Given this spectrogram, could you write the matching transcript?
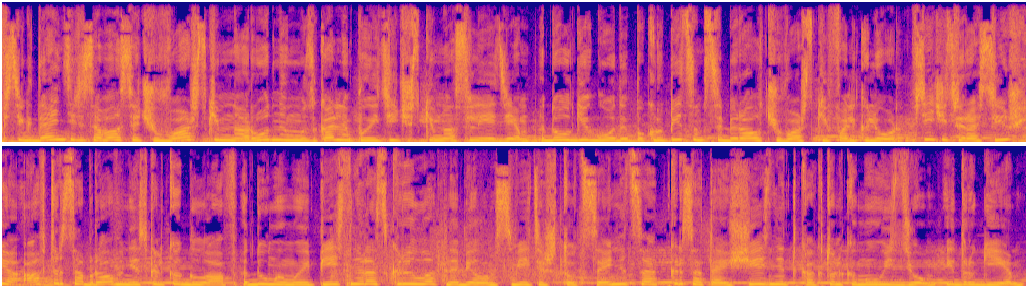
всегда интересовался чувашским народным музыкально-поэтическим наследием. Долгие годы по крупицам собирал чувашский фольклор. Все четверостишья автор собрал в несколько глав. Думаемые песни раскрыла, на белом свете что ценится, красота исчезнет, как только мы уйдем и другие.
